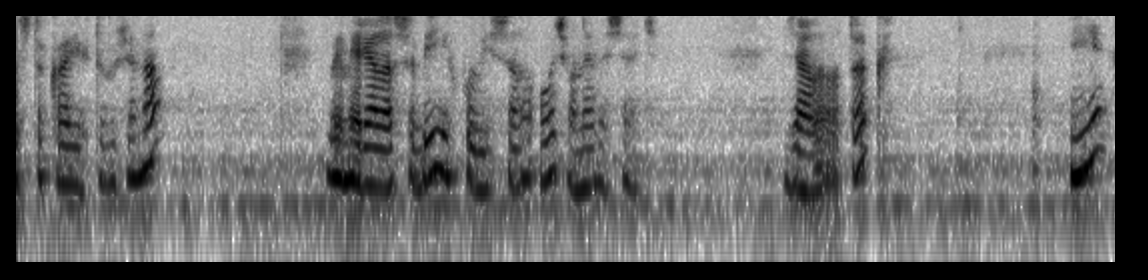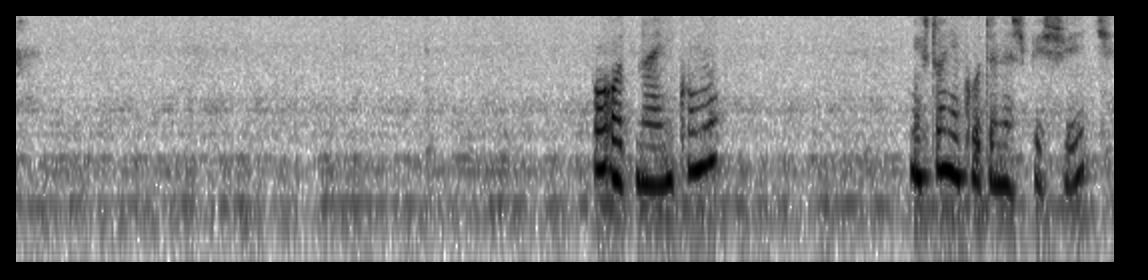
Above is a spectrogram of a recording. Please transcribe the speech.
Ось така їх довжина. Виміряла собі, їх повісила. Ось вони висять. Взяла отак і по одненькому. Ніхто нікуди не спішить.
